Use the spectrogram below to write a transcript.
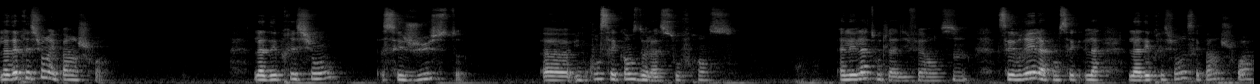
La dépression n'est pas un choix. La dépression, c'est juste euh, une conséquence de la souffrance. Elle est là toute la différence. Mm. C'est vrai, la, la, la dépression, c'est pas un choix.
